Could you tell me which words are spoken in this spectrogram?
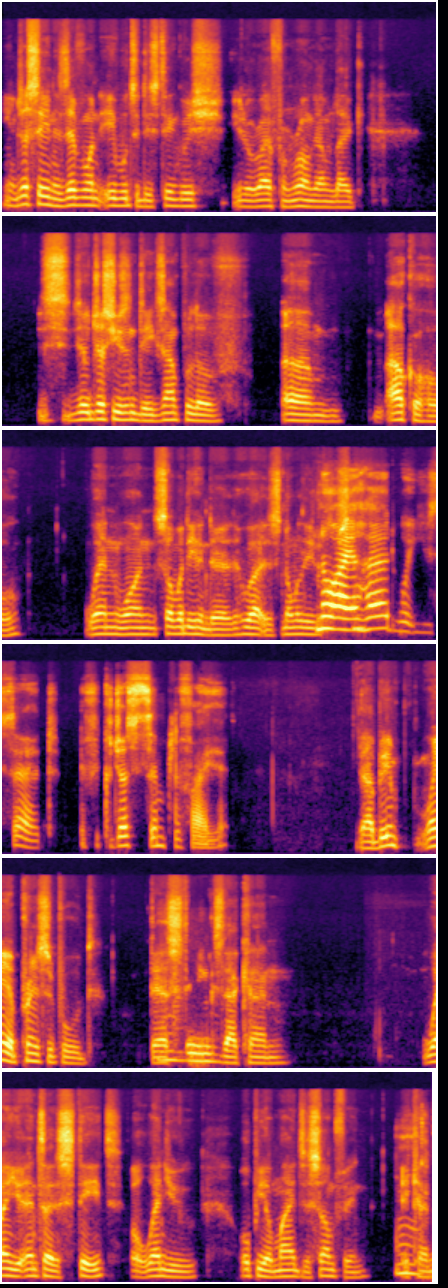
you know just saying is everyone able to distinguish you know right from wrong i'm like just using the example of um alcohol when one somebody in there who is normally No, I heard what you said. If you could just simplify it. yeah being when you're principled there's Mm. things that can when you enter a state or when you open your mind to something it Mm, can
